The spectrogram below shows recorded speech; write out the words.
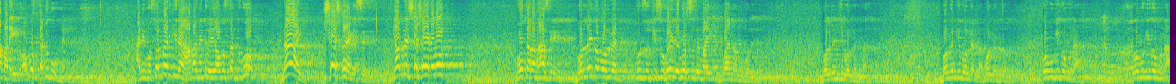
আমার এই অবস্থাটুকু নেই। আমি মুসলমান কিনা, আমার ভিতরে এই অবস্থাটুকু নাই। শেষ হয়ে গেছে। কেমনে শেষ হয়ে গেল? মোহতারাম হাজিরিন, বললেই তো বলবেন, হুজুর, কিছু হইলে মসজিদের মাইক বয়ানন্দ বলেন। বলবেন কি বলবেন না? বলবেন কি বলবেন না? বলবেন তো। কমু কি কমু না? কমু কি কমু না?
